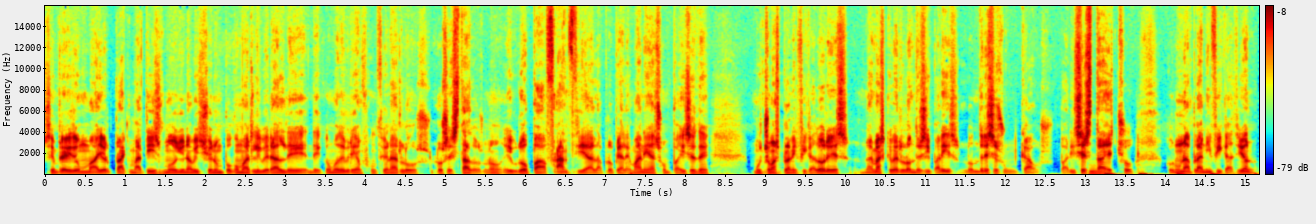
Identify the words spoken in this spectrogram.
siempre ha habido un mayor pragmatismo y una visión un poco más liberal de, cómo deberían funcionar los, los estados. ¿no? Europa, Francia, la propia Alemania son países de mucho más planificadores. No hay más que ver Londres y París. Londres es un caos. París está mm. hecho con una planificación.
